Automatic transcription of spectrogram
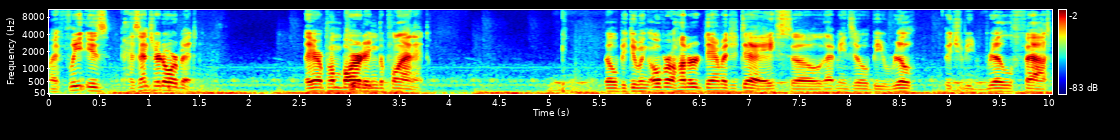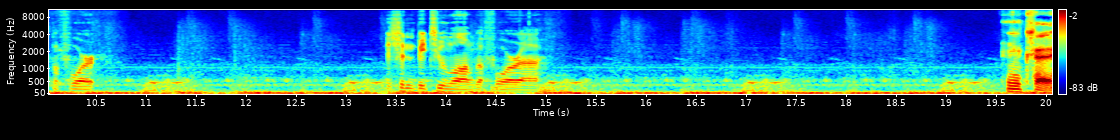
My fleet is has entered orbit. They are bombarding the planet. They'll be doing over 100 damage a day, so that means it will be real. They should be real fast before. It shouldn't be too long before. uh... okay,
